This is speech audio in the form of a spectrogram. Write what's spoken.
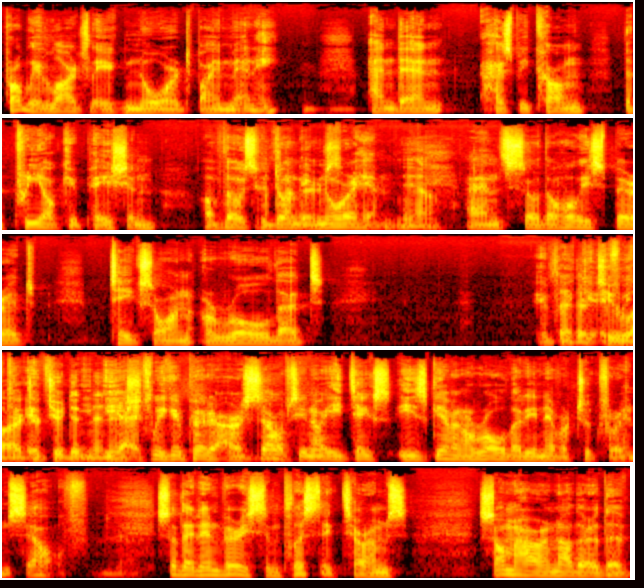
probably largely ignored by many, and then has become the preoccupation of those who don't others. ignore him. Yeah. And so the Holy Spirit takes on a role that if it's either we, too large if, or too diminished. Yeah, if we could put it ourselves, you know, he takes he's given a role that he never took for himself. Yeah. So that in very simplistic terms, somehow or another, the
